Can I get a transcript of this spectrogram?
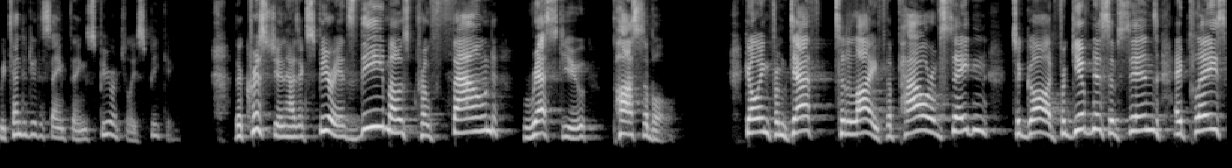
We tend to do the same thing spiritually speaking. The Christian has experienced the most profound rescue possible, going from death to life, the power of Satan to God, forgiveness of sins, a place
